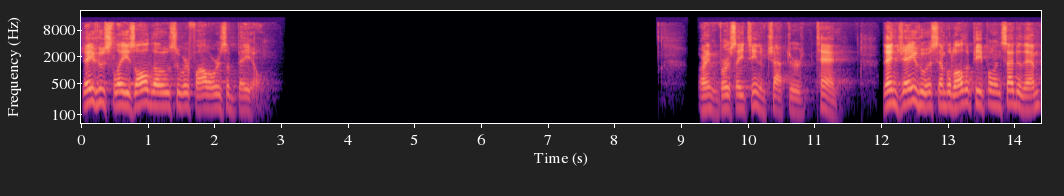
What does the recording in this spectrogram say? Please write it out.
Jehu slays all those who were followers of Baal. Starting verse 18 of chapter 10. Then Jehu assembled all the people and said to them,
